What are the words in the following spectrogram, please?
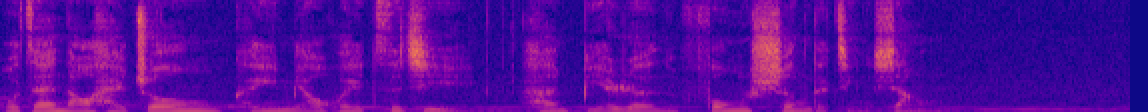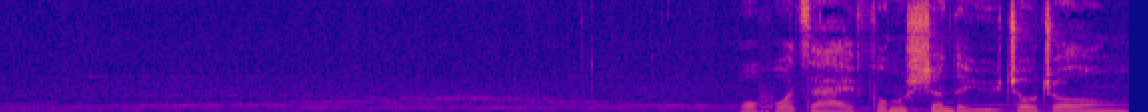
我在脑海中可以描绘自己。和别人丰盛的景象。我活在丰盛的宇宙中，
